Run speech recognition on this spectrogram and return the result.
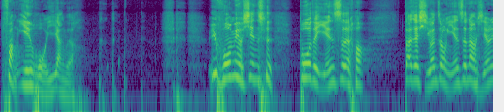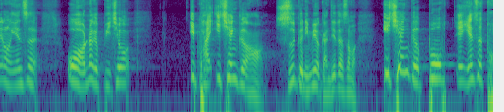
放烟火一样的。因为佛没有限制。波的颜色哦，大家喜欢这种颜色，那种喜欢那种颜色，哇，那个比丘一排一千个哦，十个你没有感觉到什么？一千个波颜色通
